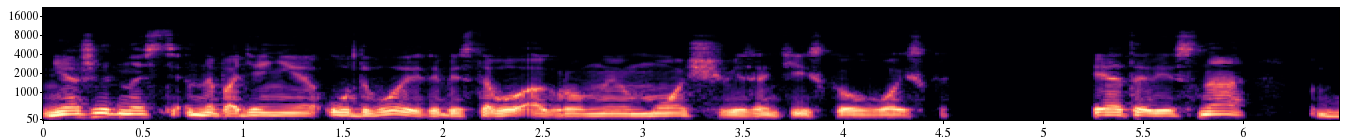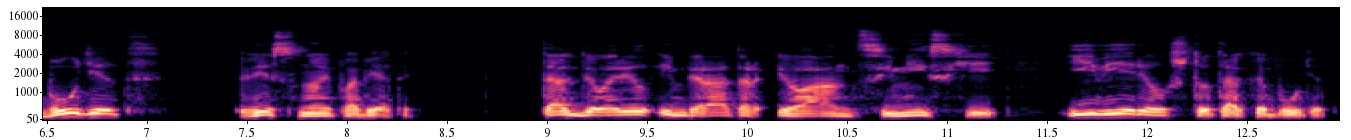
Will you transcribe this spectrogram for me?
Неожиданность нападения удвоит и без того огромную мощь византийского войска. Эта весна будет весной победы. Так говорил император Иоанн Цимисхий и верил, что так и будет.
